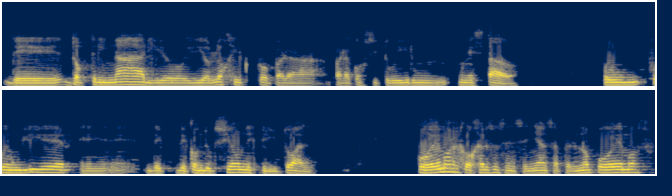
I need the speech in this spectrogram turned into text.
de doctrinario, ideológico para, para constituir un, Estado. Fue un, fue un líder eh, de, de, conducción espiritual. Podemos recoger sus enseñanzas, pero no podemos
